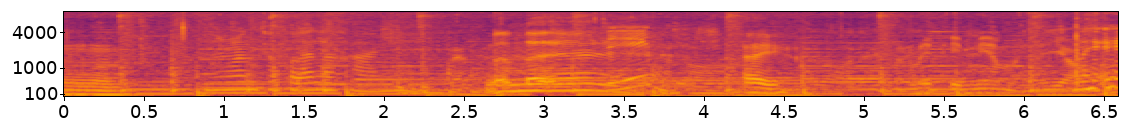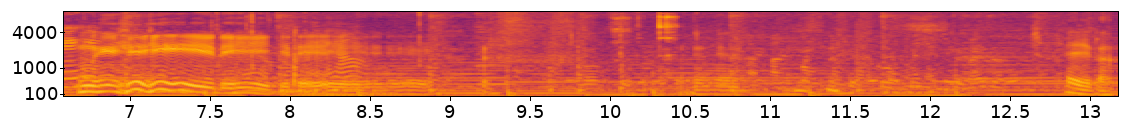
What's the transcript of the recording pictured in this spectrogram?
อืมมันช็อกโกแลตราคานี่นั่นแน่จริงเฮ้ยมันไม่พรีเมียมเหมือนนิยมนี่นี่ดีดีดีใช่เหรอ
